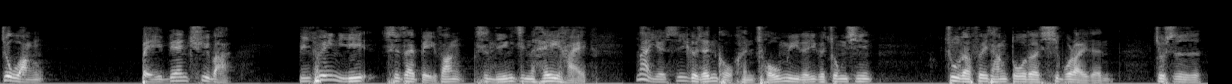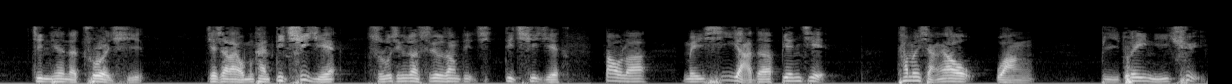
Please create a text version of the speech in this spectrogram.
就往北边去吧。比推尼是在北方，是临近黑海，那也是一个人口很稠密的一个中心，住了非常多的希伯来人，就是。今天的土耳其，接下来我们看第七节《使徒行传》十六章第七第七节，到了美西亚的边界，他们想要往比推尼去，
